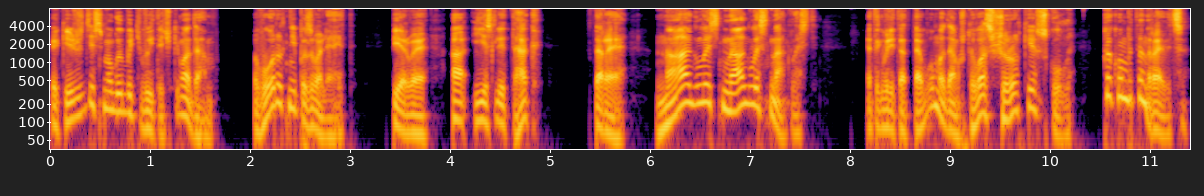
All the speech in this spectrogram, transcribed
Какие же здесь могут быть выточки, мадам? Ворот не позволяет. Первое. А если так? Второе. Наглость, наглость, наглость. Это говорит от того, мадам, что у вас широкие скулы. Как вам это нравится?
